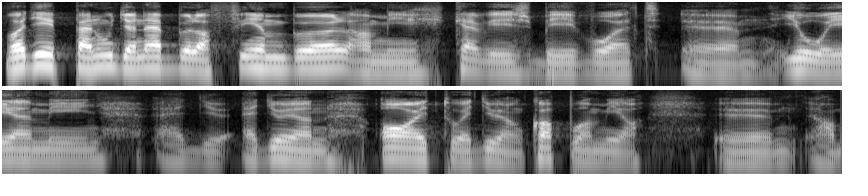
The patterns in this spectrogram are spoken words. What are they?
Vagy éppen ugyanebből a filmből, ami kevésbé volt ö, jó élmény, egy, egy olyan ajtó, egy olyan kapu, ami a, ö, a,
